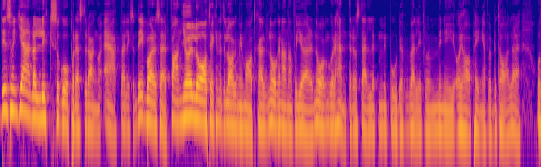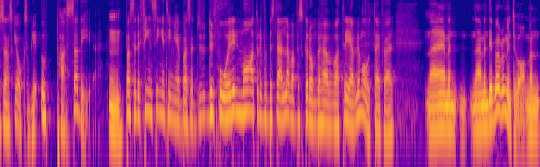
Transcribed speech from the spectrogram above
det är en sån jävla lyx att gå på restaurang och äta liksom. Det är bara så här, fan jag är lat, jag kan inte laga min mat själv. Någon annan får göra det. Någon går och hämtar det och ställer det på mitt bord. Jag får välja från en meny och jag har pengar för att betala det. Och sen ska jag också bli uppassad i det. Mm. Bara så, det finns ingenting, bara så, du, du får din mat och du får beställa. Varför ska de behöva vara trevliga mot dig för? Nej men, nej, men det behöver de inte vara. Men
